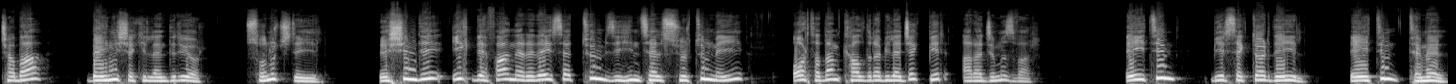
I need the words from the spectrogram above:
Çaba beyni şekillendiriyor, sonuç değil. Ve şimdi ilk defa neredeyse tüm zihinsel sürtünmeyi ortadan kaldırabilecek bir aracımız var. Eğitim bir sektör değil. Eğitim temel.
